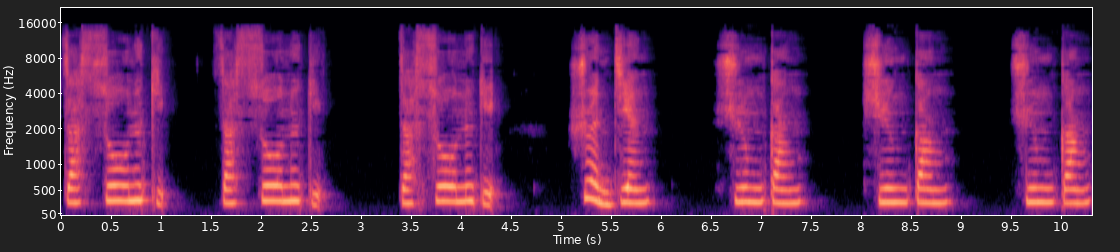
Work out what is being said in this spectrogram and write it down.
雑草抜き、雑草抜き、雑草抜き、瞬間、瞬間、瞬間、瞬間、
